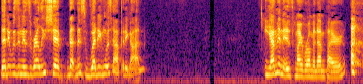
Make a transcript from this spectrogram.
that it was an Israeli ship that this wedding was happening on. Yemen is my Roman Empire.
